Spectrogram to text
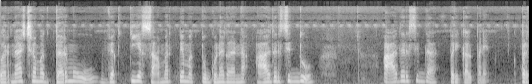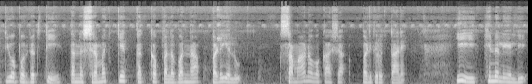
ವರ್ಣಾಶ್ರಮ ಧರ್ಮವು ವ್ಯಕ್ತಿಯ ಸಾಮರ್ಥ್ಯ ಮತ್ತು ಗುಣಗಳನ್ನು ಆಧರಿಸಿದ್ದು, ಆಧರಿಸಿದ್ದ ಪರಿಕಲ್ಪನೆ. ಪ್ರತಿಯೊಬ್ಬ ವ್ಯಕ್ತಿ ತನ್ನ ಶ್ರಮಕ್ಕೆ ತಕ್ಕ ಫಲವನ್ನು ಪಡೆಯಲು ಸಮಾನ ಅವಕಾಶ ಪಡೆದಿರುತ್ತಾನೆ. ಈ ಹಿನ್ನೆಲೆಯಲ್ಲಿ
